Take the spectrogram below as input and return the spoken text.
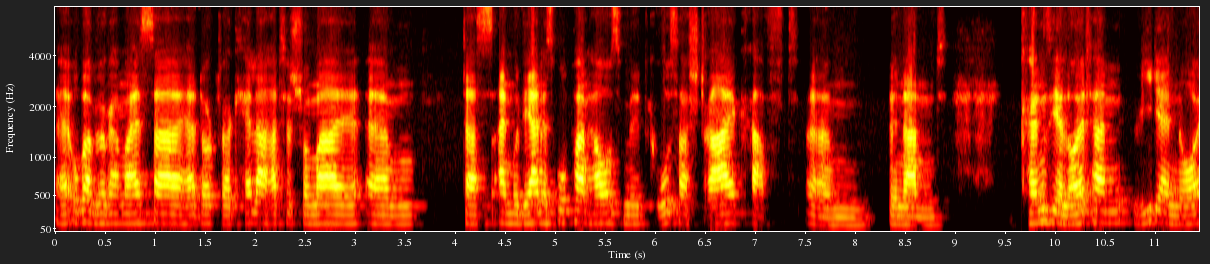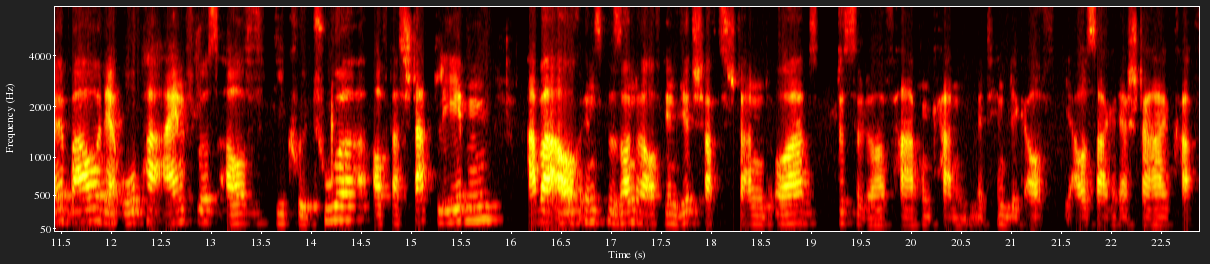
äh, Oberbürgermeister, Herr Dr. Keller, hatte schon mal ähm, das ein modernes Opernhaus mit großer Strahlkraft ähm, benannt. Können Sie erläutern, wie der Neubau der Oper Einfluss auf die Kultur, auf das Stadtleben, aber auch insbesondere auf den Wirtschaftsstandort Düsseldorf haben kann, mit Hinblick auf die Aussage der Strahlkraft?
